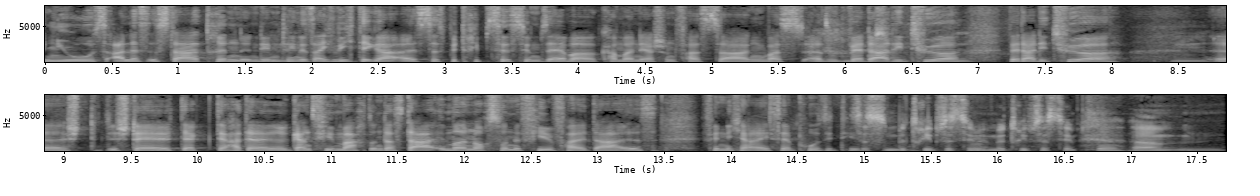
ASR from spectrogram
News, alles ist da drin in dem mhm. Ding. Das ist eigentlich wichtiger als das Betriebssystem selber, kann man ja schon fast sagen. Was, also wer da die Tür, mhm. wer da die Tür mhm. äh, stellt, der, der hat ja ganz viel Macht und dass da immer noch so eine Vielfalt da ist, finde ich ja eigentlich sehr positiv. Das ist ein Betriebssystem mhm. im Betriebssystem. Ja. Ähm,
